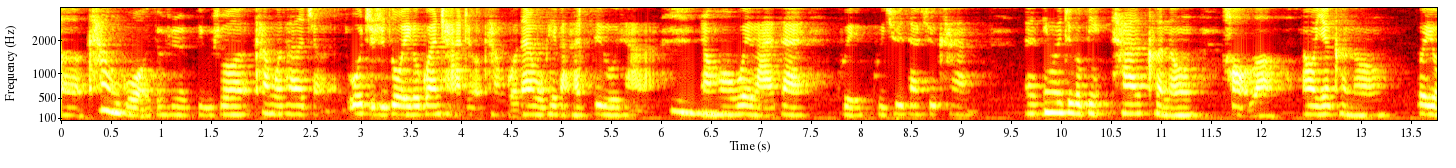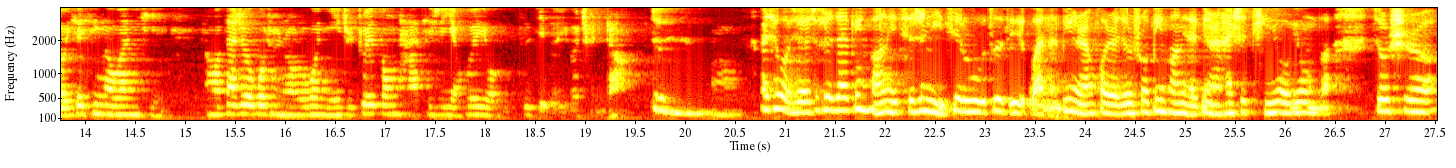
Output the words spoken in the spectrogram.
呃看过，就是比如说看过他的诊，我只是作为一个观察者看过，但是我可以把它记录下来，然后未来再回回去再去看，嗯，因为这个病他可能好了，然后也可能会有一些新的问题。然后在这个过程中，如果你一直追踪它，其实也会有自己的一个成长。对，嗯，而且我觉得就是在病房里，其实你记录自己管的病人，或者就是说病房里的病人，还是挺有用的。就是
